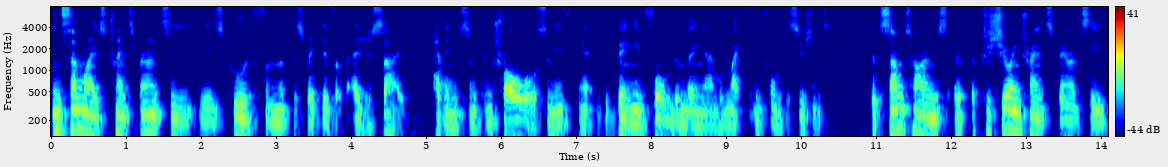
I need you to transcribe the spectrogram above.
in some ways, transparency is good from the perspective of, as you say, having some control or some inf- uh, being informed and being able to make informed decisions. But sometimes uh, uh, pursuing transparency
